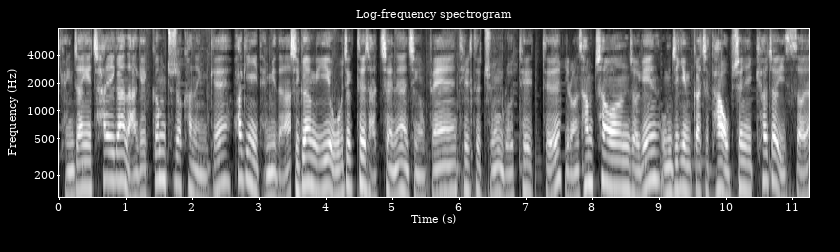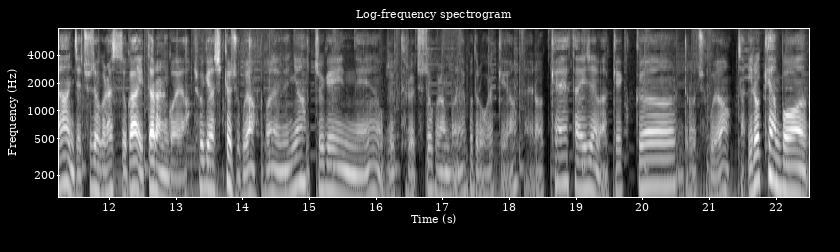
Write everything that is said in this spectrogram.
굉장히 차이가 나게끔 추적하는 게 확인이 됩니다. 지금 이 오브젝트 자체는 지금 팬, 틸트, 줌, 로테이트 이런 3차원적인 움직임까지 다 옵션이 켜져 있어야 이제 추적을 할 수가 있다라는 거예요. 초기화 시켜주고요. 이번에는요 이쪽에 있는 오브젝트를 추적을 한번 해보도록 할게요. 자, 이렇게 사이즈에 맞게끔 만들어 주고요. 자 이렇게 한번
